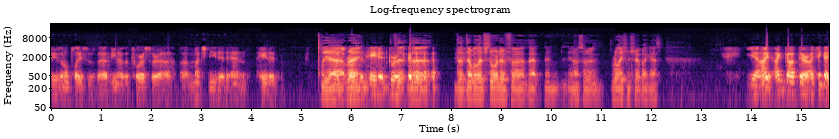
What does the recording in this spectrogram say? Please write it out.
seasonal places that you know the tourists are a, much needed and hated, yeah, right. and hated group. The- the- The double-edged sword of uh, that, in, you know, sort of relationship, I guess. yeah, I I got there. I think I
